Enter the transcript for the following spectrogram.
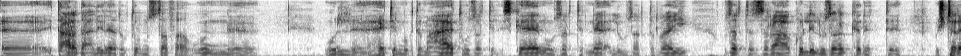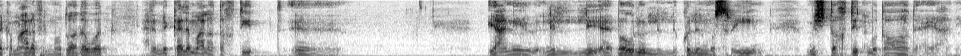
اتعرض علينا يا دكتور مصطفى ون وهيئه المجتمعات ووزارة الإسكان ووزارة النقل ووزارة الري وزاره الزراعة كل الوزارات كانت آه، مشتركة معانا في الموضوع دوت. إحنا بنتكلم على تخطيط آه، يعني بقوله لكل المصريين مش تخطيط متواضع يعني.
